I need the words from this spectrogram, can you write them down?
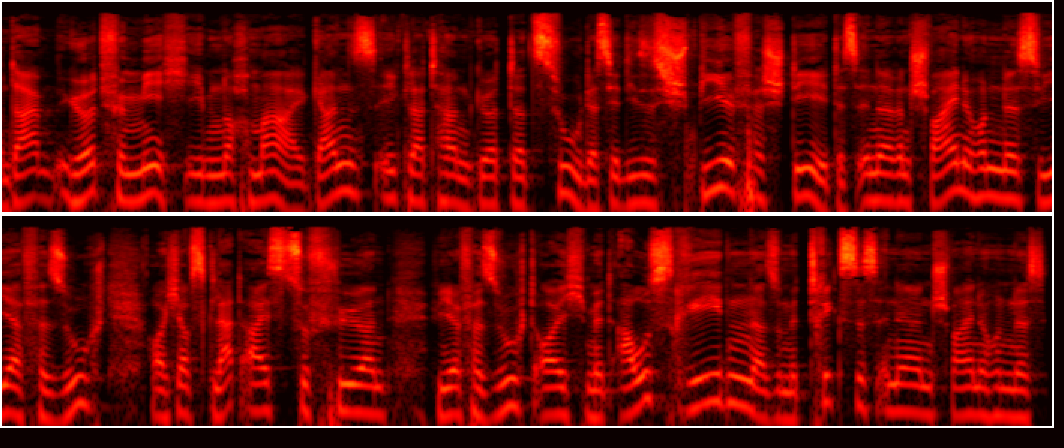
Und da gehört für mich eben nochmal ganz eklatant gehört dazu, dass ihr dieses Spiel versteht, des inneren Schweinehundes, wie er versucht, euch aufs Glatteis zu führen, wie er versucht, euch mit Ausreden, also mit Tricks des inneren Schweinehundes,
